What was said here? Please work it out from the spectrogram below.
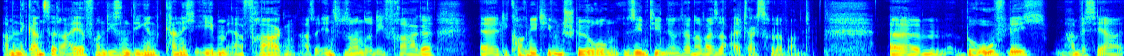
aber eine ganze Reihe von diesen Dingen kann ich eben erfragen. Also insbesondere die Frage, äh, die kognitiven Störungen, sind die in irgendeiner Weise alltagsrelevant? Ähm, beruflich haben wir es ja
